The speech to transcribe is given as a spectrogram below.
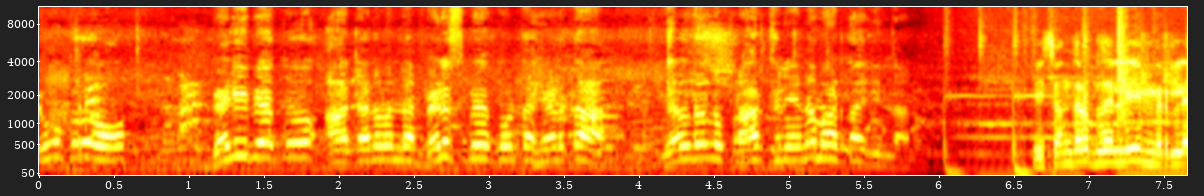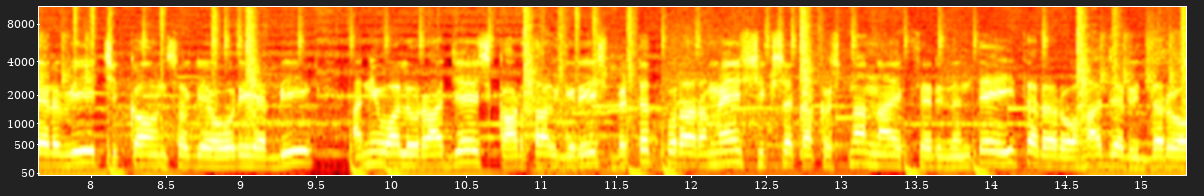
ಯುವಕರು ಬೆಳಿಬೇಕು, ಆ ಜನವನ್ನ ಬೆಳೆಸಬೇಕು ಅಂತ ಹೇಳ್ತಾ ಎಲ್ಲರಲ್ಲೂ ಪ್ರಾರ್ಥನೆಯನ್ನ ಮಾಡ್ತಾ ಇದ್ದೀನಿ ನಾನು. ಈ ಸಂದರ್ಭದಲ್ಲಿ ಮಿರ್ಲೆ ರವಿ, ಚಿಕ್ಕ ಹುಣಸೋಗೆ ಹೋರಿ ಅಬ್ಬಿ, ಅನಿವಾಲು ರಾಜೇಶ್, ಕಾರ್ತಾಳ್ ಗಿರೀಶ್, ಬೆಟ್ಟತ್ಪುರ ರಮೇಶ್, ಶಿಕ್ಷಕ ಕೃಷ್ಣ ನಾಯಕ್ ಸೇರಿದಂತೆ ಇತರರು ಹಾಜರಿದ್ದರು.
